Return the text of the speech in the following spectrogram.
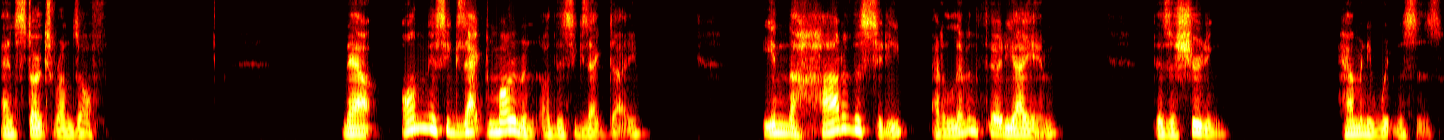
and Stokes runs off. Now, on this exact moment of this exact day, in the heart of the city at 11:30 a.m., there's a shooting. How many witnesses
